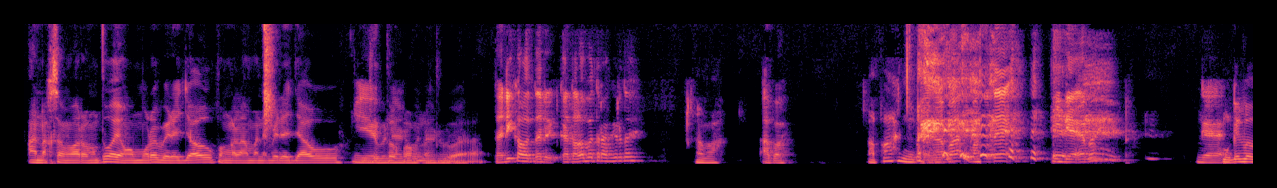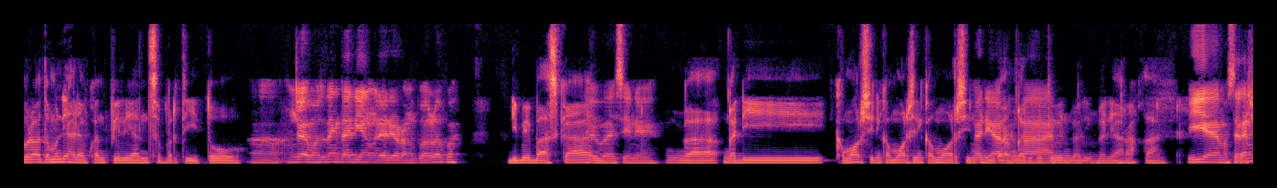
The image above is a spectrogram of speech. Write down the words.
anak sama orang tua yang umurnya beda jauh, pengalamannya beda jauh. Iya, gitu benar, kalau benar, menurut gue. Tadi kalau tadi kata lo apa terakhir tuh? Apa? Apa? Apaan? Apa? Maksudnya tidak apa? Enggak. mungkin beberapa teman dihadapkan pilihan seperti itu. Ah, enggak, maksudnya yang tadi yang dari orang tua lo apa? Dibebaskan. Bebasin ya. nggak nggak di kamu harus ini kamu harus ini kamu harus ini Nggak nggak nggak diarahkan. digituin nggak di, nggak diarahkan Iya, maksudnya kan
